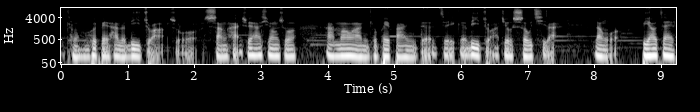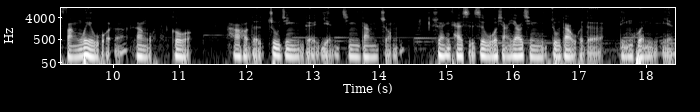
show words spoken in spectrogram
你可能会被它的利爪所伤害，所以他希望说啊，猫啊，你可不可以把你的这个利爪就收起来，让我。不要再防卫我了，让我能够好好的住进你的眼睛当中。虽然一开始是我想邀请你住到我的灵魂里面，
